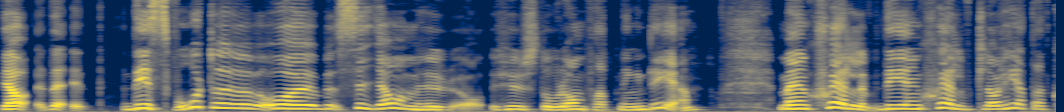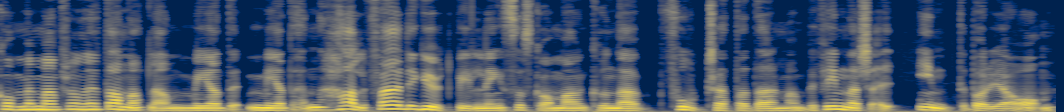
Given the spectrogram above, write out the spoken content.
Ja, det, det är svårt att, att sia om hur, hur stor omfattning det är. Men själv, det är en självklarhet att kommer man från ett annat land med, med en halvfärdig utbildning så ska man kunna fortsätta där man befinner sig, inte börja om.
